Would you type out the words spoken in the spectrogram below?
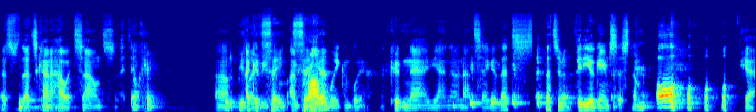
That's that's kind of how it sounds. I think. Okay. Um, I like could be. Se- I'm Sega? probably completely. Couldn't. Uh, yeah. No, not Sega. That's that's a video game system. Oh, Yeah.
